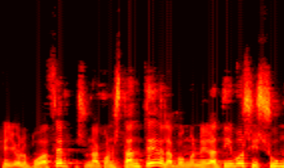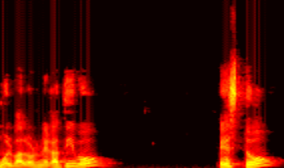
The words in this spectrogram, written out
que yo lo puedo hacer. Es una constante, la pongo en negativo, si sumo el valor negativo, esto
